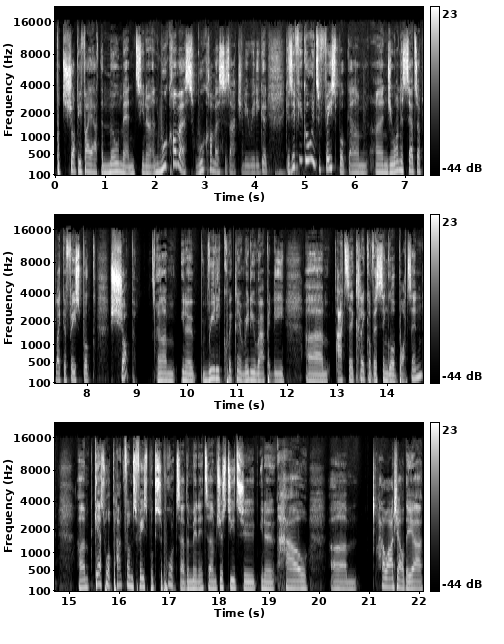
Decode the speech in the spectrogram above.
But shopify at the moment you know and woocommerce WooCommerce is actually really good because if you go into Facebook um, and you want to set up like a Facebook shop, um, you know, really quickly and really rapidly um, at a click of a single button. Um, guess what platforms Facebook supports at the minute? Um, just due to you know how um, how agile they are,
